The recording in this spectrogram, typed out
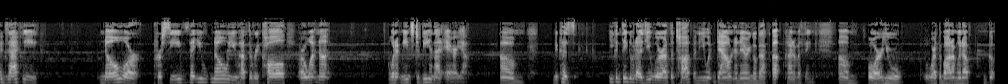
exactly know or perceive that you know. You have to recall or whatnot what it means to be in that area. Um, because you can think of it as you were at the top and you went down and now you go back up kind of a thing. Um, or you were at the bottom, went up, go,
